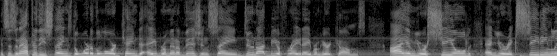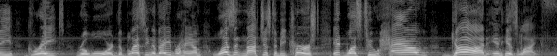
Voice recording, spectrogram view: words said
It says, And after these things, the word of the Lord came to Abram in a vision, saying, Do not be afraid, Abram. Here it comes. I am your shield and your exceedingly great reward. The blessing of Abraham wasn't not just to be cursed, it was to have God in his life.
